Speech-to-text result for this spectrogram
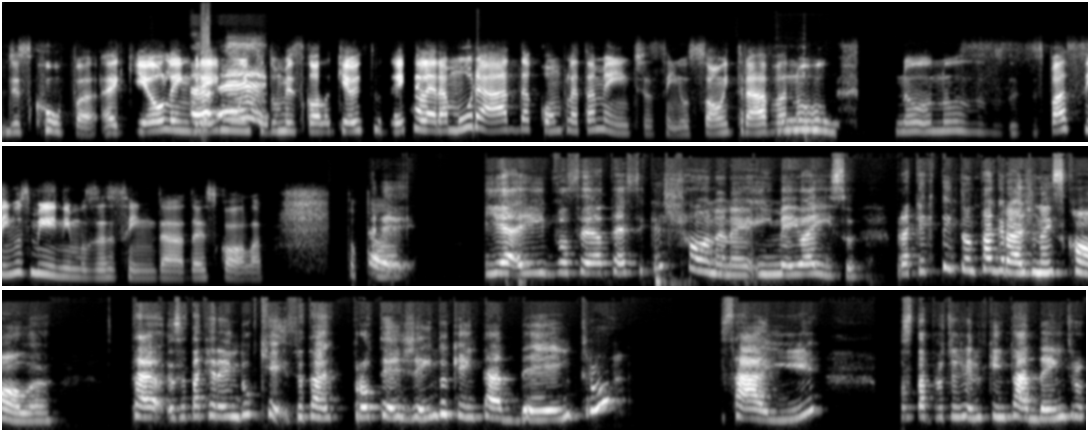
desculpa, é que eu lembrei é. muito de uma escola que eu estudei, que ela era murada completamente, assim, o sol entrava no, no, nos espacinhos mínimos, assim, da, da escola. É. E aí você até se questiona, né, em meio a isso, para que, que tem tanta grade na escola? Tá, você tá querendo o quê? Você tá protegendo quem tá dentro sair, você está protegendo quem está dentro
